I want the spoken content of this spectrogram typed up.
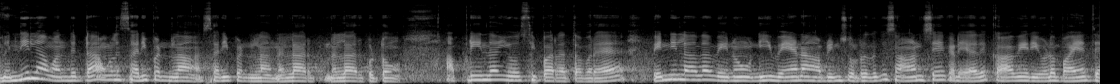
வெண்ணிலா வந்துட்டா அவங்கள சரி பண்ணலாம் சரி பண்ணலாம். நல்லா இருக் நல்லா இருக்கட்டும். அப்படின்னு தான் யோசிப்பாரே தவிர வெண்ணிலா தான் வேணும் நீ வேணாம் அப்படின்னு சொல்கிறதுக்கு சான்ஸே கிடையாது. காவேரியோட பயம் தேவை.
